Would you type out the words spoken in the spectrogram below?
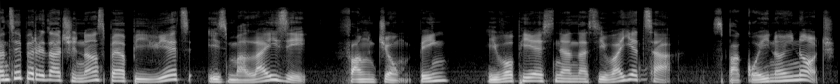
Конце передачи нас спел певец из Малайзии Фан Чжонпин. Его песня называется «Спокойной ночь»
